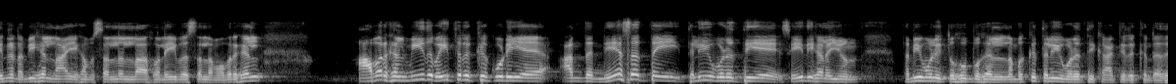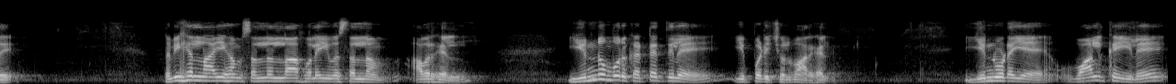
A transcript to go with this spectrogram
என்று நபிகள் நாயகம் சல்லல்லாஹ் ஒலைவசல்லம் அவர்கள் அவர்கள் மீது வைத்திருக்கக்கூடிய அந்த நேசத்தை தெளிவுபடுத்திய செய்திகளையும் நபிமொழி தொகுப்புகள் நமக்கு தெளிவுபடுத்தி காட்டியிருக்கின்றது. நபிகள் நாயகம் சல்லல்லாஹ் செல்லம் அவர்கள் இன்னும் ஒரு கட்டத்திலே இப்படி சொல்வார்கள். என்னுடைய வாழ்க்கையிலே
